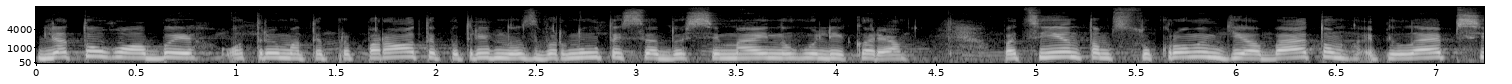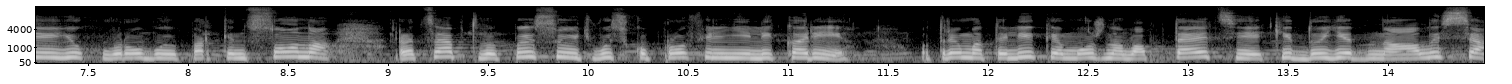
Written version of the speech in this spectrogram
Для того, аби отримати препарати, потрібно звернутися до сімейного лікаря. Пацієнтам з цукровим діабетом, епілепсією, хворобою Паркінсона рецепт виписують вузькопрофільні лікарі. Отримати ліки можна в аптеці, які доєдналися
